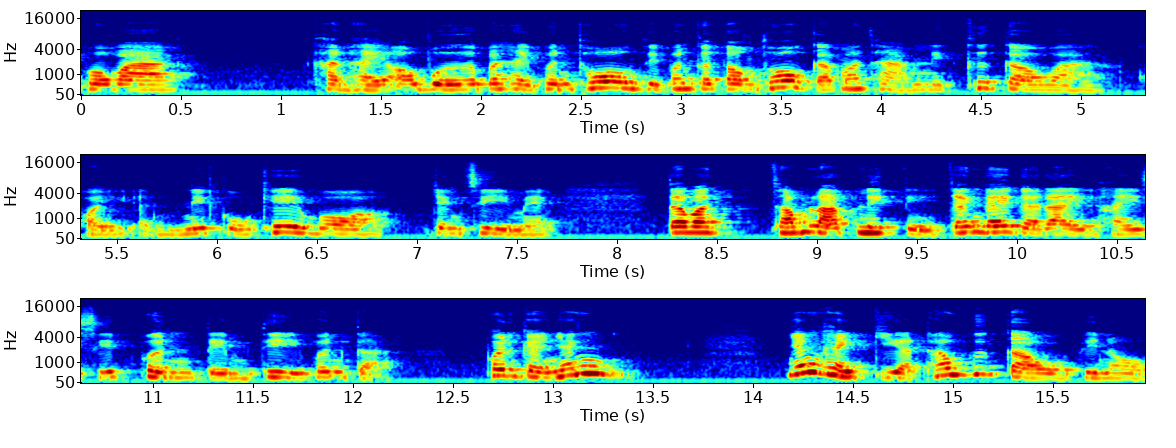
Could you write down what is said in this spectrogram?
เพราะว่าคันให้เอาเบอร์ไปให้เพิ่นโทรสิเพิ่นก็ต้องโทรกลับมาถามนิกคือเกาว่าข่อยอันนิกโอเคบ่ จังสี่ไหม แต่ว่าสำหรับนิกนี่จังได้ก็ได้ให้สิทเพิ่นเต็มที่เพิ่นก็เพิ่นก็ยังยังให้เกียรติเท่าคือเก่าพี่น้อง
